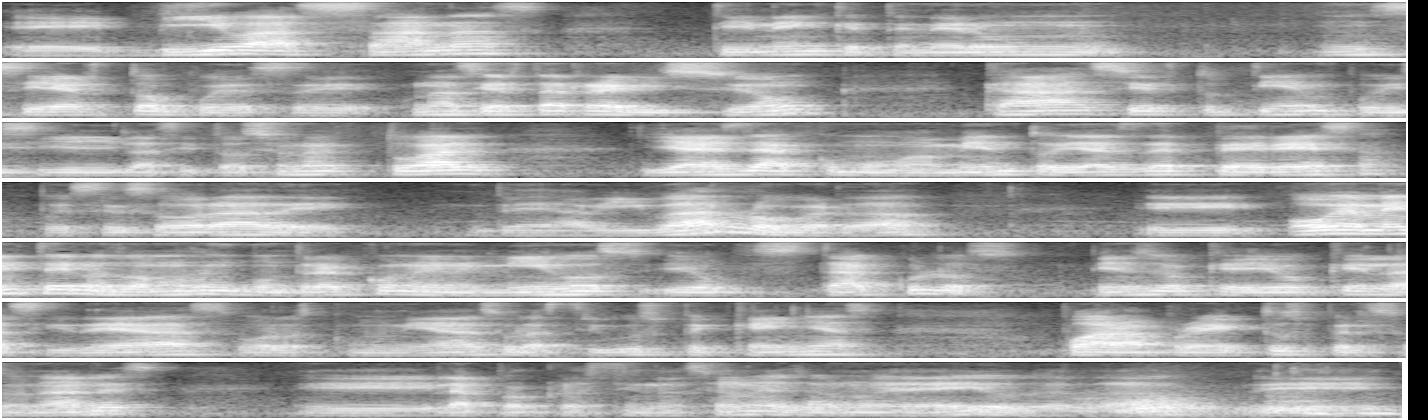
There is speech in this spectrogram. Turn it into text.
eh, vivas, sanas, tienen que tener un, un cierto, pues, eh, una cierta revisión cada cierto tiempo. Y si la situación actual ya es de acomodamiento, ya es de pereza, pues es hora de, de avivarlo, ¿verdad? Eh, obviamente nos vamos a encontrar con enemigos y obstáculos. Pienso que yo que las ideas o las comunidades o las tribus pequeñas para proyectos personales eh, la procrastinación es uno de ellos, ¿verdad? Eh,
